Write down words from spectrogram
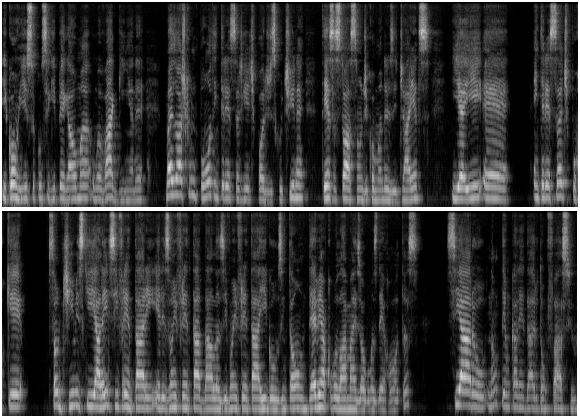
e com isso conseguir pegar uma, uma vaguinha, né? Mas eu acho que um ponto interessante que a gente pode discutir, né? Tem essa situação de Commanders e Giants, e aí é, é interessante porque são times que, além de se enfrentarem, eles vão enfrentar Dallas e vão enfrentar Eagles, então devem acumular mais algumas derrotas. Seattle não tem um calendário tão fácil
